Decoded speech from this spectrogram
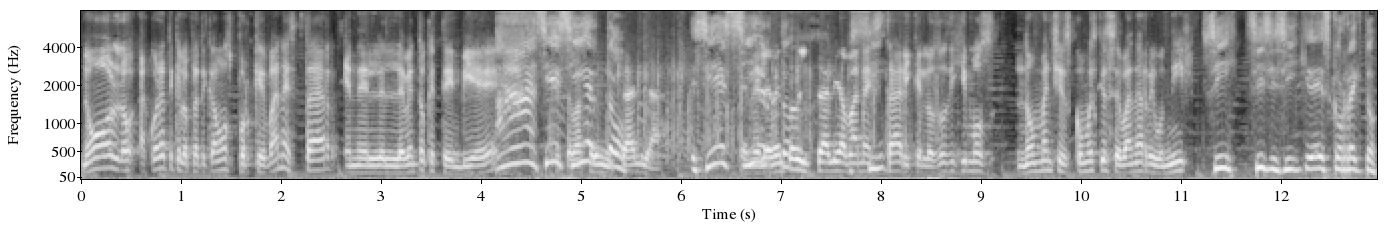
No, lo- acuérdate que lo platicamos porque van a estar en el, el evento que te envié. Ah, sí es en cierto. Italia. Sí es En cierto. el evento de Italia van a estar y que los dos dijimos, no manches, ¿cómo es que se van a reunir? Sí, sí, sí, sí, es correcto.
